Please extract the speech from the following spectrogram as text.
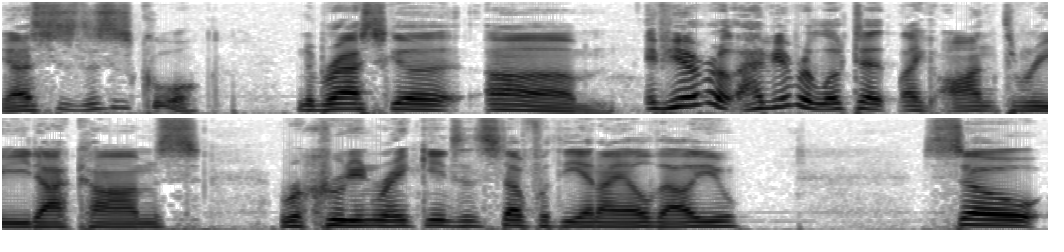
Yeah, this is this is cool. Nebraska. Um, if you ever have you ever looked at like on3.com's recruiting rankings and stuff with the NIL value? So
